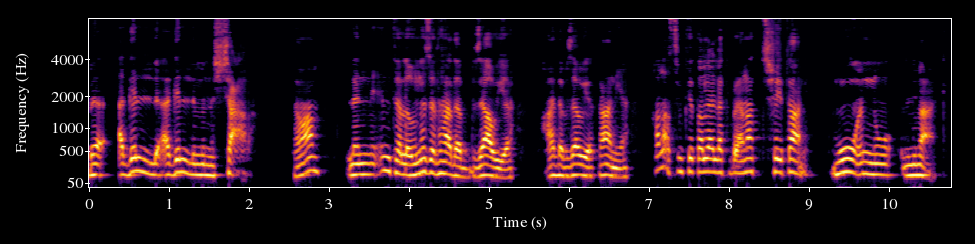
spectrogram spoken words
وباقل أقل من الشعرة تمام؟ لأن أنت لو نزل هذا بزاوية هذا بزاوية ثانية خلاص يمكن يطلع لك بيانات شيء ثاني مو إنه اللي معك.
